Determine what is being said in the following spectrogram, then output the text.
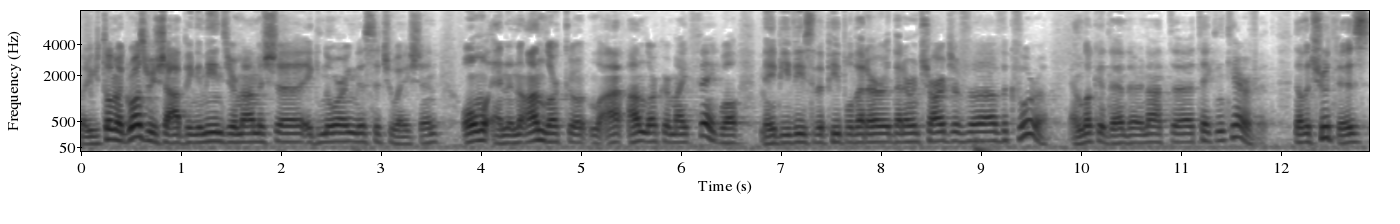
But if you're talking about grocery shopping, it means you're mamish uh, ignoring this situation. And an onlooker, onlooker might think, well, maybe these are the people that are that are in charge of, uh, of the kfura, and look at them; they're not uh, taking care of it. Now, the truth is,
